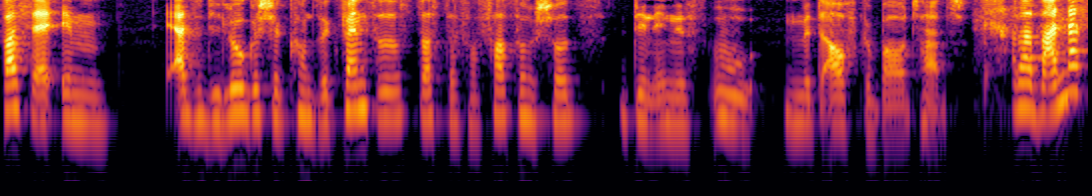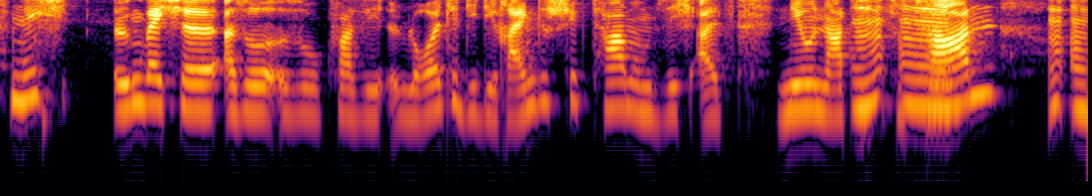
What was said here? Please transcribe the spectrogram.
Was er im also die logische Konsequenz ist, dass der Verfassungsschutz den NSU mit aufgebaut hat. Aber waren das nicht irgendwelche, also so quasi Leute, die die reingeschickt haben, um sich als Neonazis mm -mm. zu tarnen? Mm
